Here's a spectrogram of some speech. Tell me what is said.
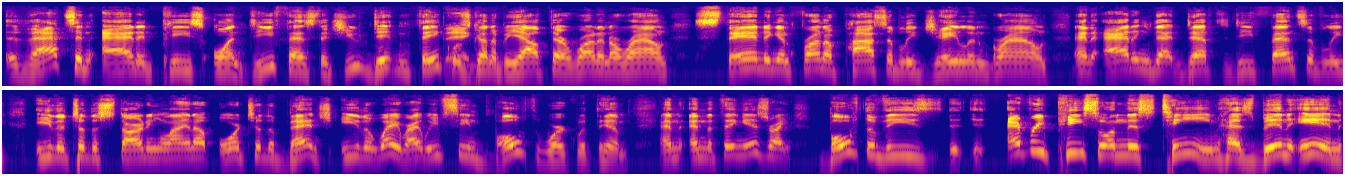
That's an added piece on defense that you didn't think was going to be out there running around, standing in front of possibly Jaylen Brown, and adding that depth defensively, either to the starting lineup or to the bench. Either way, right? We've seen both work with him, and and the thing is, right? Both of these, every piece on this team has been in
